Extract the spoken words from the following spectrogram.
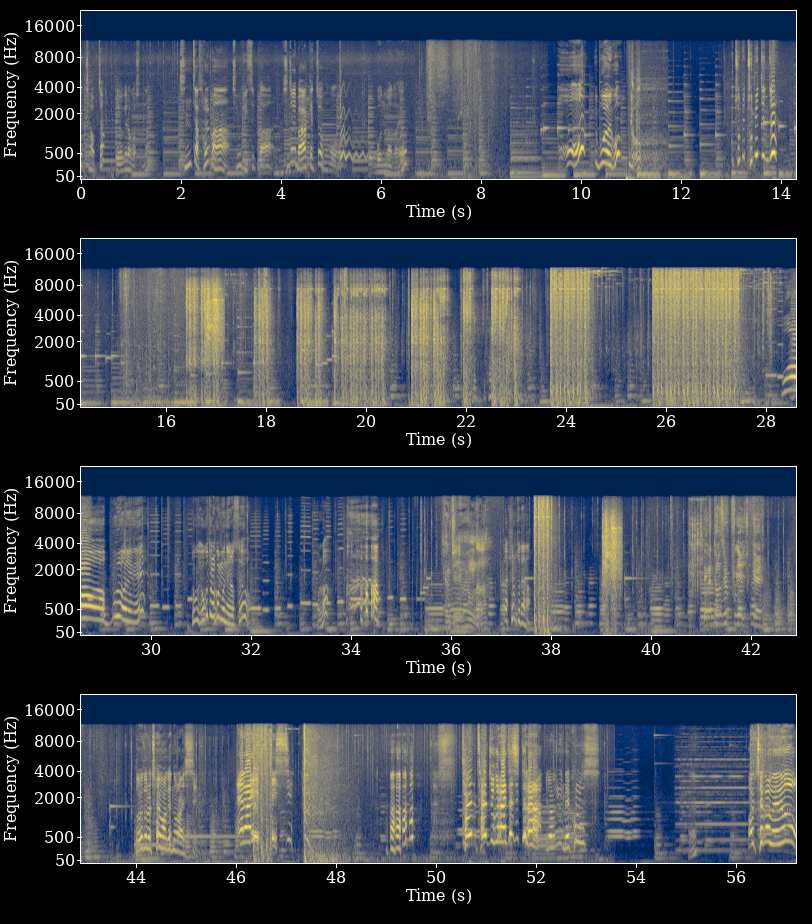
핵 작업장? 네, 여기라고 하셨나? 진짜 설마 지금도 있을까? 진작에 막았겠죠 그거 못 막아요? 어 어 어? 이거 뭐야 이거? 좀비 좀비 뜬데? 와 뭐야 얘네? 요거 요거 떨구면 내렸어요. 몰라? 병준이 형 나가 야 기름도 내놔. 내가 더 슬프게 해줄게 너희들을 처형하겠노라 씨. 에라이 씨. 잘 잘 죽어라 자식들아. 이런 씨. 에? 아 제가 왜요?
